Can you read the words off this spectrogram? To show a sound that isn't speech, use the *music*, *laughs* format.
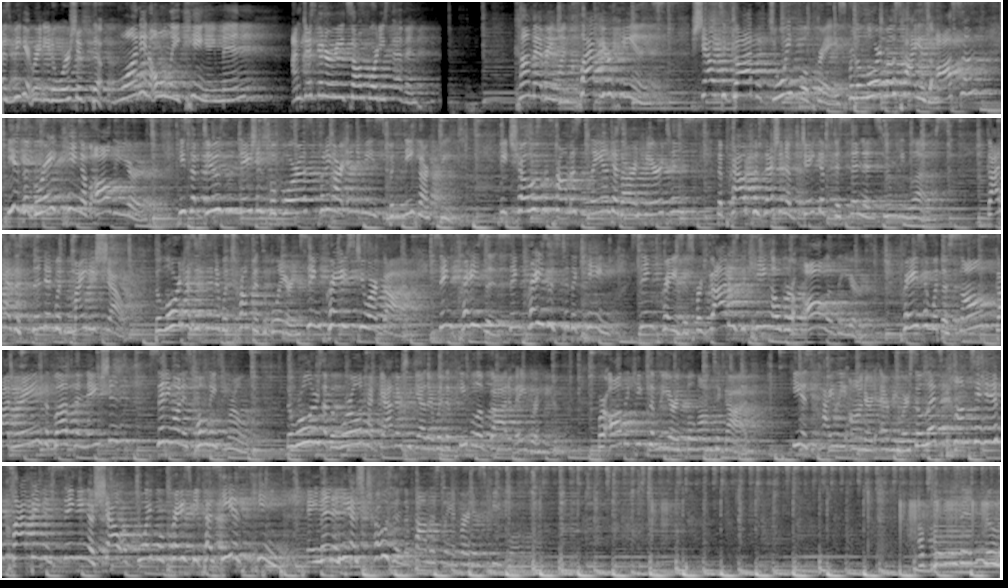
as we get ready to worship the one and only King. Amen. I'm just going to read Psalm 47. Come, everyone, clap your hands. Shout to God with joyful praise, for the Lord Most High is awesome. He is the great King of all the earth. He subdues the nations before us, putting our enemies beneath our feet. He chose the promised land as our inheritance, the proud possession of Jacob's descendants, whom he loves. God has ascended with mighty shout. The Lord has ascended with trumpets blaring. Sing praise to our God. Sing praises. Sing praises to the King. Sing praises, for God is the King over all of the earth. Praise him with a song. God reigns above the nation, sitting on his holy throne. The rulers of the world had gathered together with the people of God of Abraham. For all the kings of the earth belong to God. He is highly honored everywhere. So let's come to him clapping and singing a shout of joyful praise because he is king. Amen. And he has chosen the promised land for his people. I'll praise in the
